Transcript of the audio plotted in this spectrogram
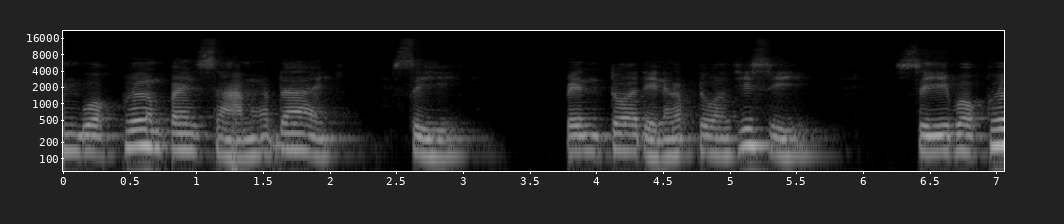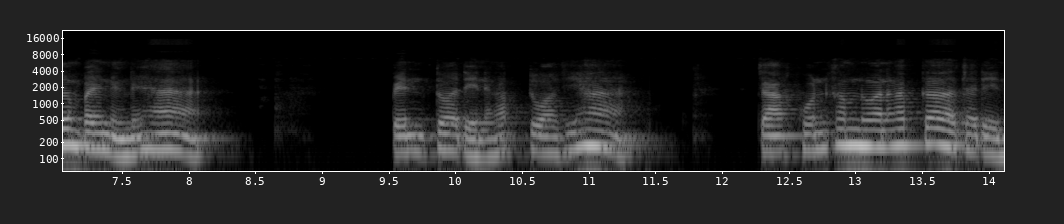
1บวกเพิ่มไป3นะครับได้4เป็นตัวเด่นนะครับตัวที่4 4บวกเพิ่มไป1ได้5เป็นตัวเด่นนะครับตัวที่5จากผลคำนวณนะครับก็จะเด่น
